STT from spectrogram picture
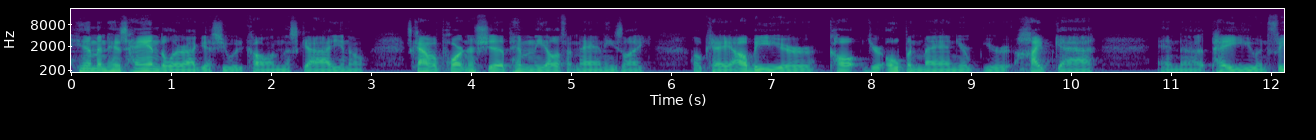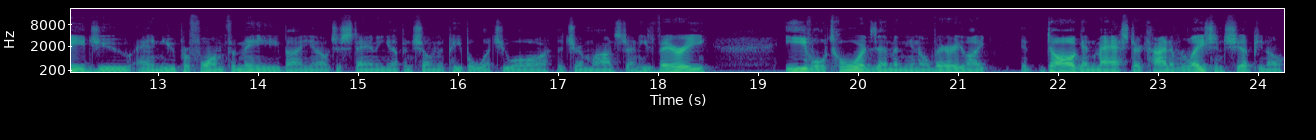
him and his handler, I guess you would call him this guy, you know, it's kind of a partnership. Him and the Elephant Man. He's like, okay, I'll be your call, your open man, your your hype guy, and uh, pay you and feed you, and you perform for me by you know just standing up and showing the people what you are, that you're a monster. And he's very evil towards them, and you know very like dog and master kind of relationship. You know,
